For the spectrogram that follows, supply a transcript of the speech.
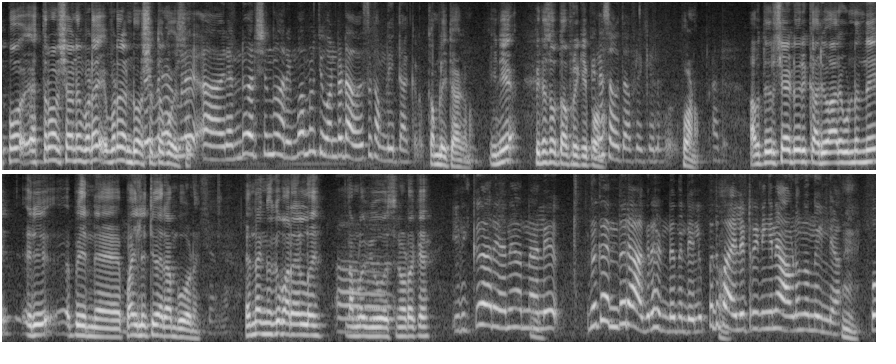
ഇപ്പോൾ എത്ര വർഷമാണ്? ഇവിടെ ഇവിടെ രണ്ട് വർഷത്തെ കോഴ്സ്. രണ്ടു വർഷം എന്ന് പറയുമ്പോൾ നമ്മൾ ടു ഹൺഡ്രഡ് അവേഴ്സ് കംപ്ലീറ്റ് ആക്കണം. കംപ്ലീറ്റ് ആക്കണം. ഇനി പിന്നെ സൗത്ത് ആഫ്രിക്കയിൽ പോകണം സൗത്ത് ആഫ്രിക്കയിൽ പോകും പോകണം അപ്പോൾ തീർച്ചയായിട്ടും ഒരു കരുവാരകുണ്ടെന്ന് ഒരു പിന്നെ പൈലറ്റ് വരാൻ പോവാണ്. എന്താ നിങ്ങൾക്ക് പറയാനുള്ളത്? നമ്മളെ വ്യൂവേഴ്സിനോടൊക്കെ? എനിക്ക് അറിയാന്ന് പറഞ്ഞാൽ നിങ്ങൾക്ക് എന്തൊരു ആഗ്രഹം ഉണ്ടെന്നുണ്ടെങ്കിലും ഇപ്പൊ ഇത് പൈലറ്റ് ട്രെയിനിങ്ങിന് ആവണമെന്നൊന്നും ഇല്ല. ഇപ്പോ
